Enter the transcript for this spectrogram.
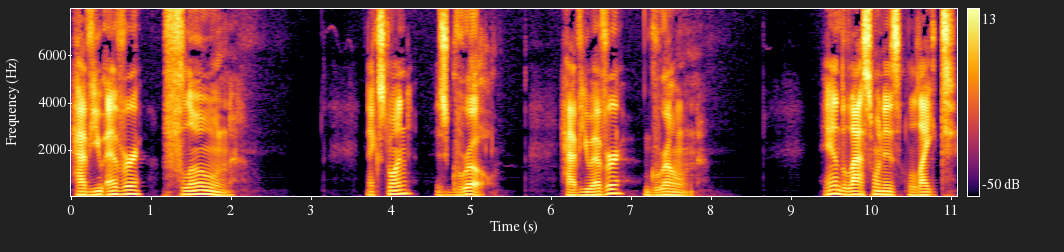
Have you ever flown? Next one is grow. Have you ever grown? And the last one is light.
